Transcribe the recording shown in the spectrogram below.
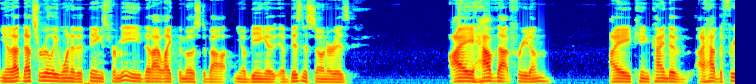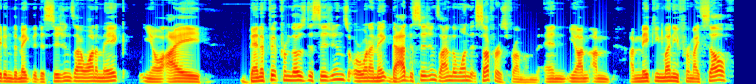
you know that that's really one of the things for me that I like the most about you know being a, a business owner is I have that freedom. I can kind of I have the freedom to make the decisions I want to make. You know, I benefit from those decisions or when I make bad decisions, I'm the one that suffers from them. And you know, I'm I'm I'm making money for myself,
